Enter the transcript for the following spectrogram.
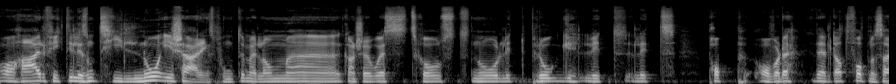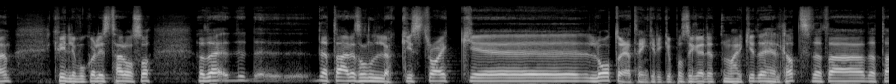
Og her fikk de liksom til noe i skjæringspunktet mellom eh, kanskje West Coast, noe litt prog, litt, litt pop over det. i det hele tatt, Fått med seg en kvinnelig vokalist her også. Det, det, dette er en sånn Lucky Strike-låt, og jeg tenker ikke på sigarettmerket i det hele tatt. Dette, dette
